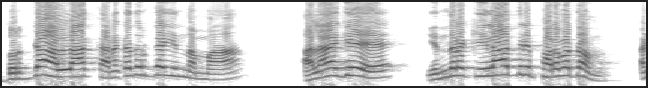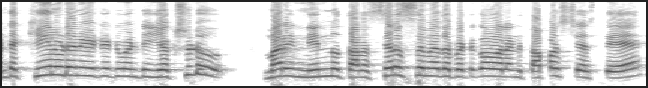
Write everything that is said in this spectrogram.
దుర్గ అల్లా కనకదుర్గ అయిందమ్మా. అలాగే ఇంద్రకీలాద్రి పర్వతం అంటే కీలుడనేటటువంటి యక్షుడు మరి నిన్ను తన శిరస్సు మీద పెట్టుకోవాలని తపస్సు చేస్తే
